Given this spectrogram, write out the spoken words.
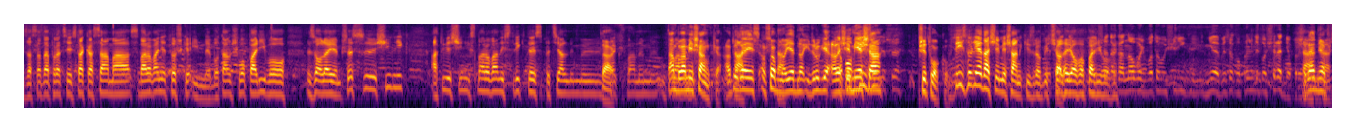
Zasada pracy jest taka sama, smarowanie troszkę inne, bo tam szło paliwo z olejem przez y, silnik, a tu jest silnik smarowany stricte specjalnym y, Tak. tak zwanym Tam układem. była mieszanka, a tutaj Tak, jest osobno tak. jedno i drugie, ale No się miesza przy tłoku. W dieslu nie da się mieszanki zrobić Tak. Jeszcze olejowo-paliwowej. taka nowość, bo to był silnik nie wysokoprężny, tylko średnio prężny. Średnio tak.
